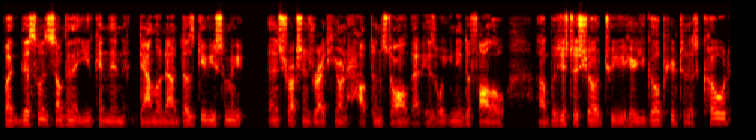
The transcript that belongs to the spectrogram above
but this was something that you can then download. Now it does give you some instructions right here on how to install. That is what you need to follow. Uh, but just to show it to you here, you go up here to this code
